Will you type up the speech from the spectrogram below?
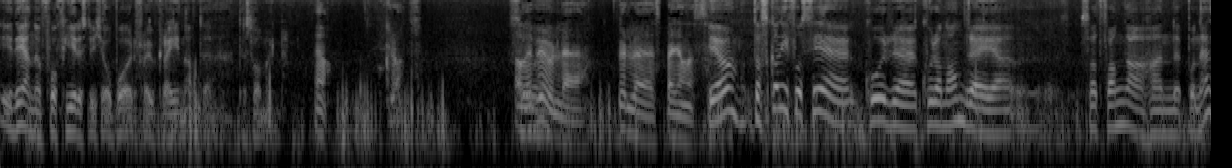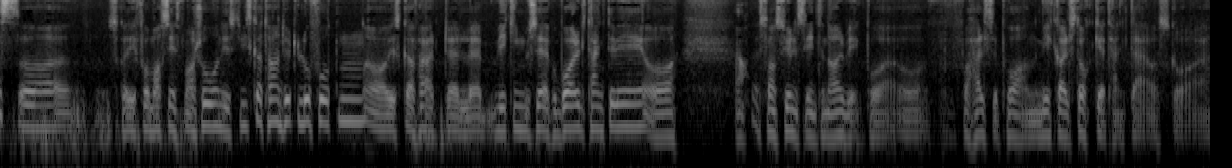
ideen er å få fire stykker oppover fra Ukraina til, til sommeren. ja. Akkurat. Ja, det blir vel, blir vel spennende. Ja, da skal de få se hvor, hvor han andre eh, satt fanga han på Ness. Og så skal de få masse informasjon. Vi skal ta en tur til Lofoten, og vi skal dra til Vikingmuseet på Borg, tenkte vi. Og Ja. sannsynligvis inn til Narvik på, og få hilse på han Mikael Stokke, tenkte jeg. Og skal,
